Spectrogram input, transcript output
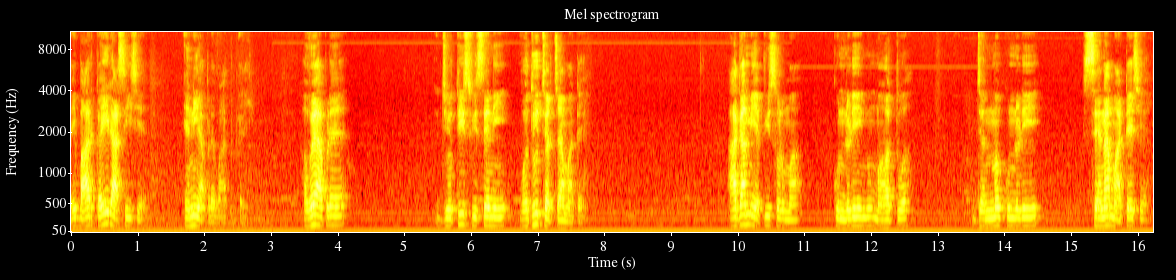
એ બાર કઈ રાશિ છે, એની આપણે વાત કરી. હવે આપણે જ્યોતિષ વિશેની વધુ ચર્ચા માટે આગામી એપિસોડમાં કુંડળીનું મહત્ત્વ જન્મ કુંડળી શેના માટે છે.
